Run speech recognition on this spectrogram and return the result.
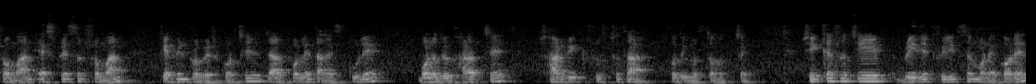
সমান এসপ্রেসোর সমান ক্যাফিন প্রবেশ করছে, যার ফলে তারা স্কুলে মনোযোগ হারাচ্ছে, সার্বিক সুস্থতা ক্ষতিগ্রস্ত হচ্ছে। শিক্ষা সচিব ব্রিজেট ফিলিপসন মনে করেন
